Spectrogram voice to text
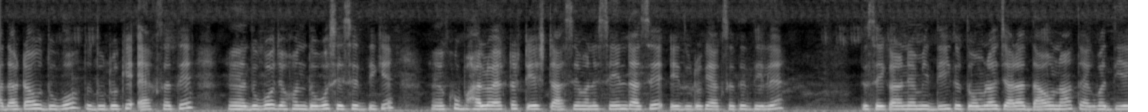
আদাটাও দুবো, তো দুটোকে একসাথে দুবো, যখন দেবো শেষের দিকে খুব ভালো একটা টেস্ট আসে মানে সেন্ট আসে, এই দুটোকে একসাথে দিলে। তো সেই কারণে আমি দিই, তো তোমরা যারা দাও না, তো একবার দিয়ে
